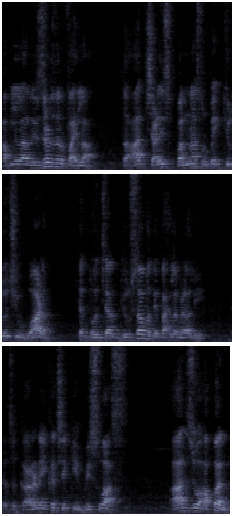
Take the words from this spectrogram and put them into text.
आपल्याला रिझल्ट जर पाहिला तर आज चाळीस पन्नास रुपये किलोची वाढ ह्या दोन चार दिवसामध्ये पाहायला मिळाली. त्याचं कारण एकच आहे की विश्वास. आज जो आपण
